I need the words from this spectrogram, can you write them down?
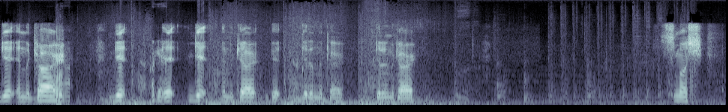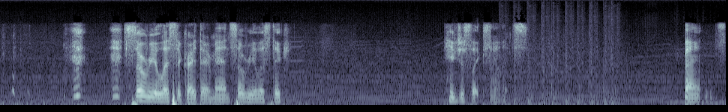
Get in the car. Uh, Get Okay. get get in the car. Get get in the car. Get in the car. Smush. so realistic right there, man. So realistic. He just like silence. Bounce.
